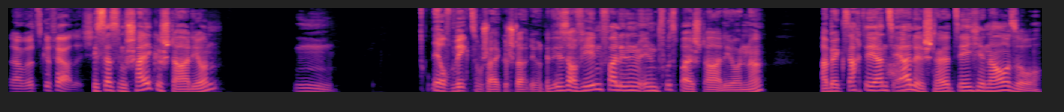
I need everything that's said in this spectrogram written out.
Dann wird's gefährlich. Ist das im Schalke-Stadion? Hm. Ja, auf dem Weg zum Schalke-Stadion. Das ist auf jeden Fall im, im Fußballstadion, ne? Aber ich sag dir ganz ehrlich, ne, das sehe ich genauso.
